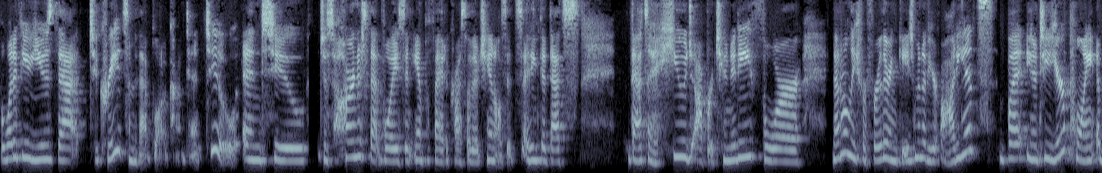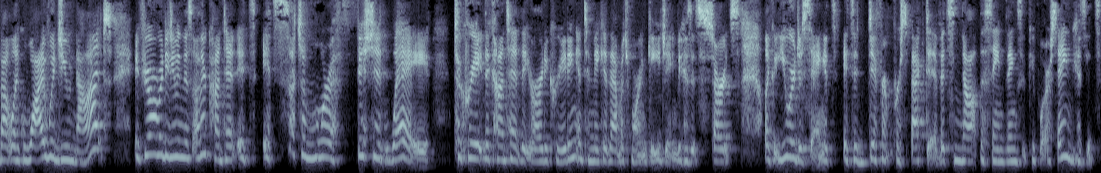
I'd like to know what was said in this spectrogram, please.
But what if you use that to create some of that blog content too and to just harness that voice and amplify it across other channels? It's, I think that that's, that's a huge opportunity for not only for further engagement of your audience but you know to your point about like why would you not? If you're already doing this other content it's it's such a more efficient way to create the content that you're already creating and to make it that much more engaging because it starts like you were just saying it's it's a different perspective. It's not the same things that people are saying because it's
